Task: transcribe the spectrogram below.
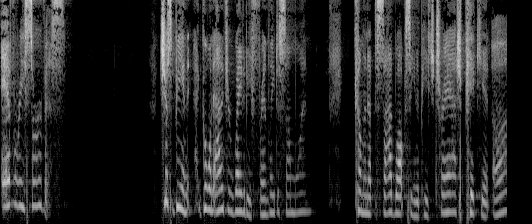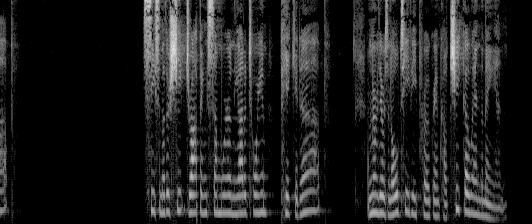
every service. Just being going out of your way to be friendly to someone, coming up the sidewalk, seeing a piece of trash, pick it up see some other sheep dropping somewhere in the auditorium, pick it up. I remember there was an old TV program called Chico and the Man.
